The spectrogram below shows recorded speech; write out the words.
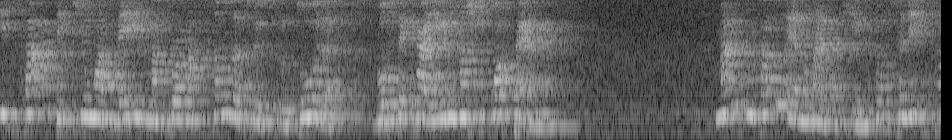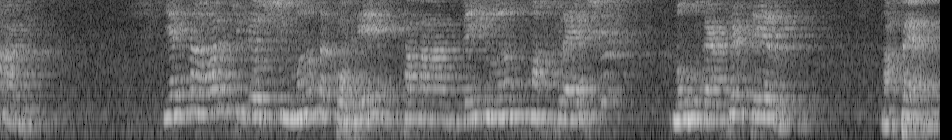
E sabe que uma vez na formação da sua estrutura, você caiu e machucou a perna. Mas não está doendo mais aquilo, então você nem sabe. E aí, na hora que Deus te manda correr, Satanás vem e lança uma flecha num lugar certeiro na perna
